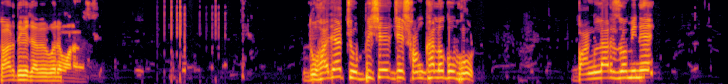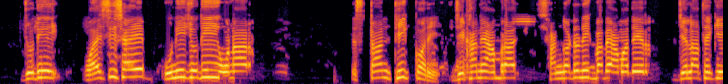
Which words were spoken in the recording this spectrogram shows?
কার দিকে যাবে বলে মনে হচ্ছে? দু হাজার চব্বিশের যে সংখ্যালঘু ভোট বাংলার জমিনে যদি ওয়াইসি সাহেব উনি যদি ওনার স্থান ঠিক করে যেখানে আমরা সাংগঠনিকভাবে আমাদের জেলা থেকে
